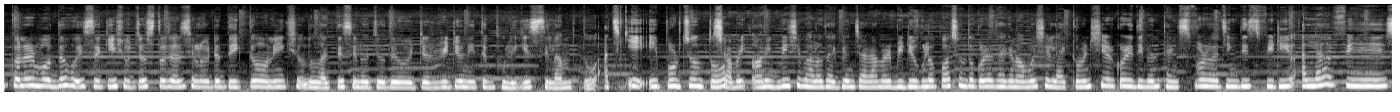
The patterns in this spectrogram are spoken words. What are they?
কিছুক্ষণের মধ্যে হয়েছে কি, সূর্যাস্ত যাচ্ছিল, ওইটা দেখতে অনেক সুন্দর লাগতেছিল, যদিও ওইটার ভিডিও নিতে ভুলে গেছিলাম। তো আজকে এই পর্যন্ত। সবাই অনেক বেশি ভালো থাকবেন, যারা আমার ভিডিওগুলো পছন্দ করে থাকেন, অবশ্যই লাইক কমেন্ট শেয়ার করে দিবেন। Thanks for watching this video আল্লাহ হাফিজ।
